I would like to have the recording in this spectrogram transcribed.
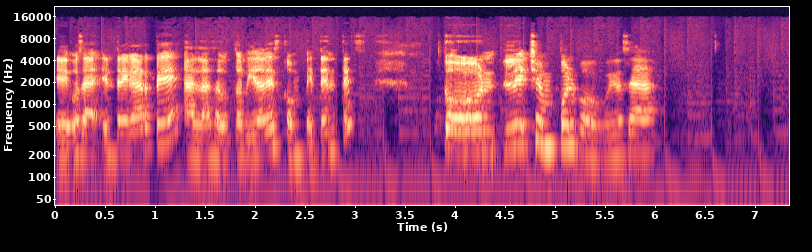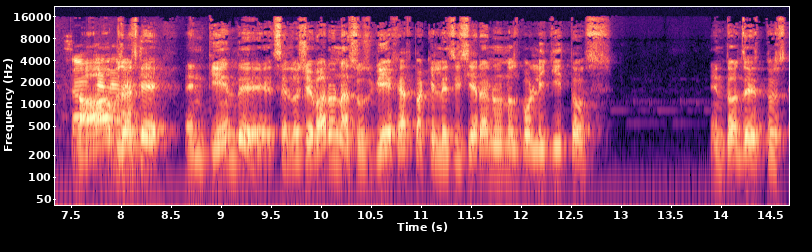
eh, o sea, entregarte a las autoridades competentes con leche en polvo, güey, o sea. Son No, pues es que entiende, se los llevaron a sus viejas para que les hicieran unos bolillitos. Entonces, pues,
